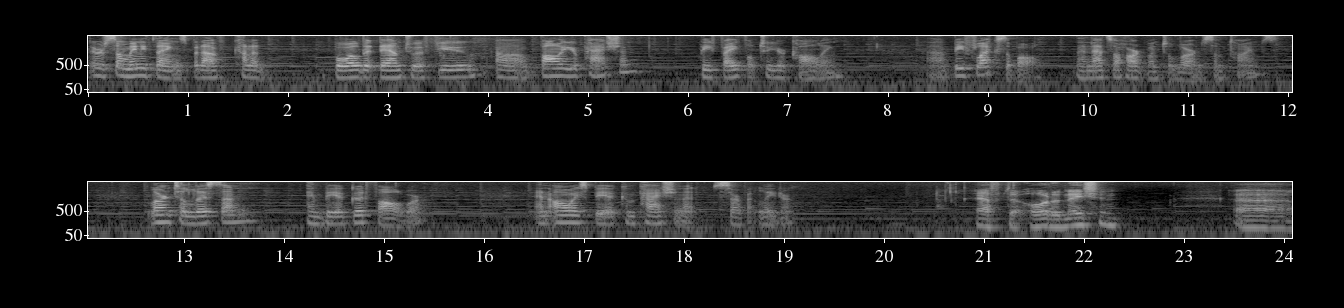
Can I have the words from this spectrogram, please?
There are so many things, but I've kind of boiled it down to a few. Uh, follow your passion, be faithful to your calling, uh, be flexible, and that's a hard one to learn sometimes. Learn to listen and be a good follower, and always be a compassionate servant leader. After ordination, uh,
